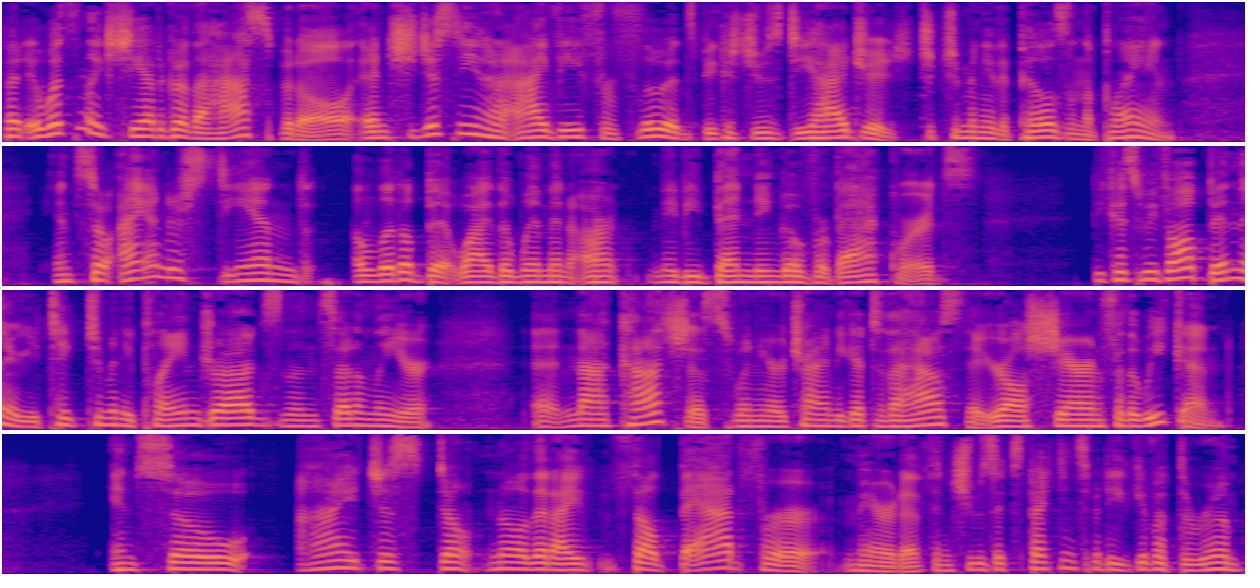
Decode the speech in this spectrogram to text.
but it wasn't like she had to go to the hospital and she just needed an IV for fluids because she was dehydrated. She took too many of the pills on the plane. And so I understand a little bit why the women aren't maybe bending over backwards because we've all been there. You take too many plane drugs and then suddenly you're Uh, not conscious when you're trying to get to the house that you're all sharing for the weekend. And so I just don't know that I felt bad for Meredith and she was expecting somebody to give up the room.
